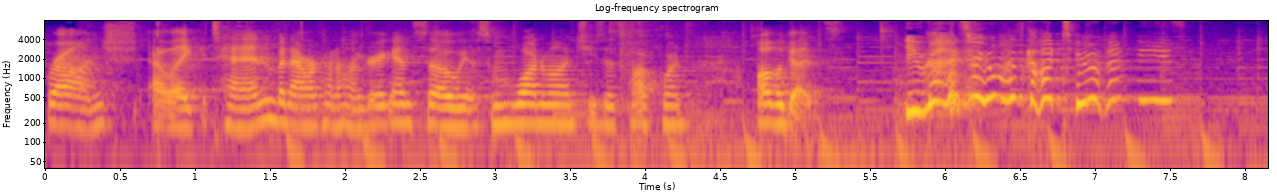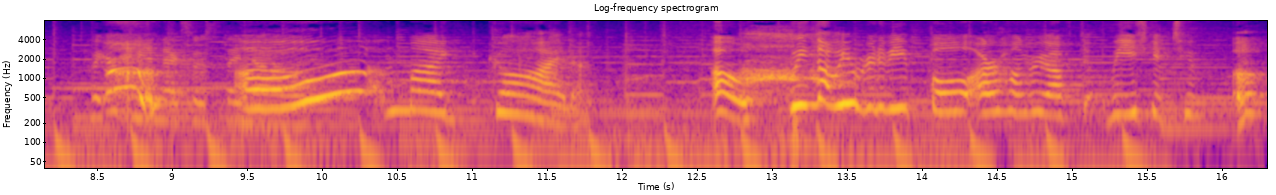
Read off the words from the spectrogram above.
brunch at like 10, but now we're kind of hungry again. So we have some watermelon, cheeses, popcorn, all the goods. You guys, we almost got two of these. Put your to us. They know. Oh my god. Oh, we thought we were gonna be full or hungry off. we each get two. Oh.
